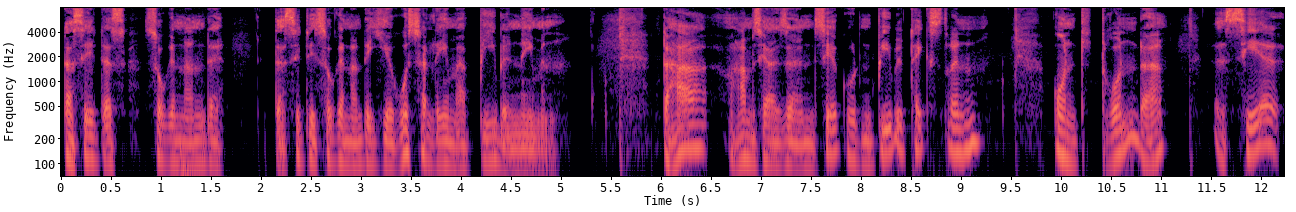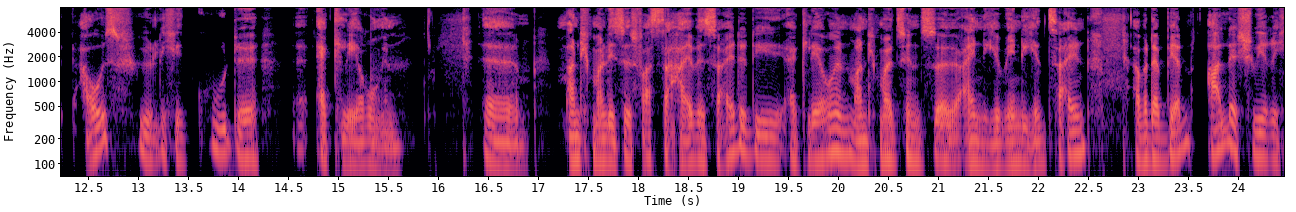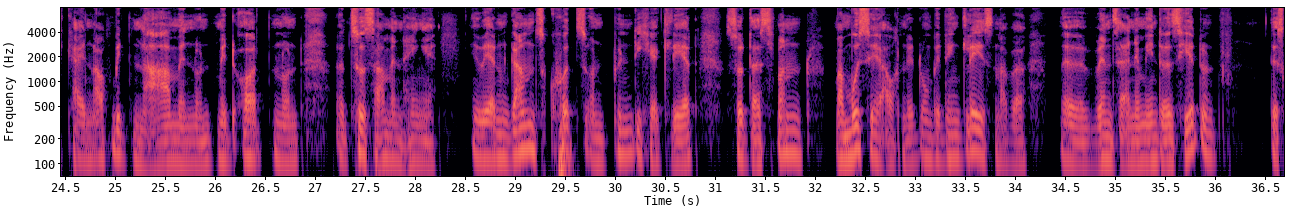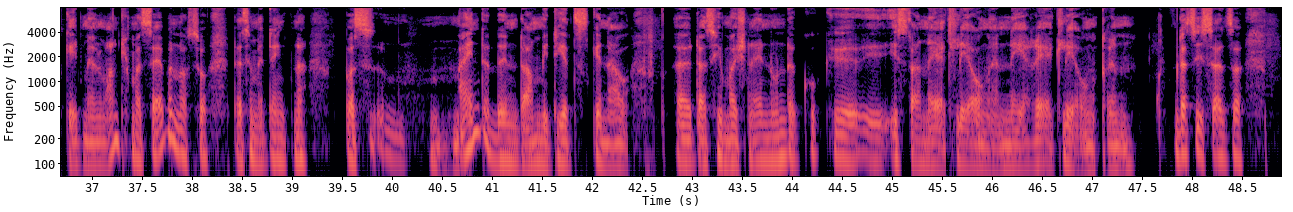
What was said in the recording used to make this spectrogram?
dass Sie das sogenannte, dass Sie die sogenannte Jerusalemer Bibel nehmen. Da haben Sie also einen sehr guten Bibeltext drin und drunter äh, sehr ausführliche, gute äh, Erklärungen. Manchmal ist es fast eine halbe Seite, die Erklärungen, manchmal sind es äh, einige wenige Zeilen, aber da werden alle Schwierigkeiten, auch mit Namen und mit Orten und äh, Zusammenhänge, die werden ganz kurz und bündig erklärt, so dass man, man muss sie auch nicht unbedingt lesen, aber äh, wenn es einem interessiert und das geht mir manchmal selber noch so, dass ich mir denke, na, was ähm, meint er denn damit jetzt genau? Äh, dass ich mal schnell runtergucke, ist da eine Erklärung, eine nähere Erklärung drin. Und das ist also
